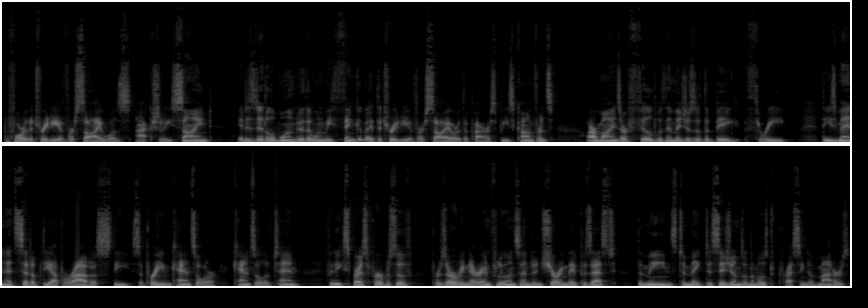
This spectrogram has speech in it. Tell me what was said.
before the Treaty of Versailles was actually signed, it is little wonder that when we think about the Treaty of Versailles or the Paris Peace Conference, our minds are filled with images of the Big Three. These men had set up the apparatus, the Supreme Council or Council of Ten, for the express purpose of preserving their influence and ensuring they possessed the means to make decisions on the most pressing of matters.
